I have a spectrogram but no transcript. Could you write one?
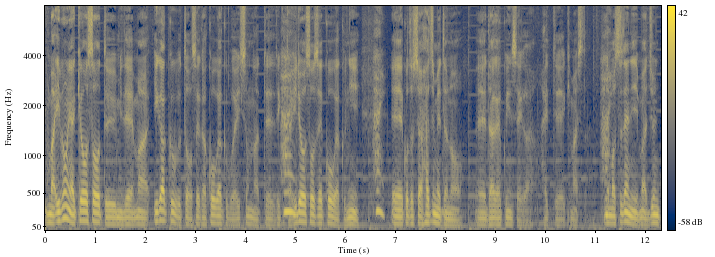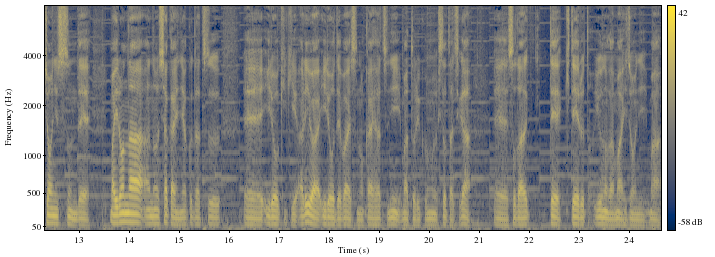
まあ、異分野競争という意味で、まあ、医学部とそれから工学部が一緒になってできたはい。医療創生工学に、はい。えー今年は初めての、えー大学院生が入ってきました、はい。でもうすでにまあ順調に進んで、まあ、いろんなあの社会に役立つ、えー医療機器あるいは医療デバイスの開発に、まあ、取り組む人たちが、えー育ってきているというのが、まあ、非常に、まあ、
